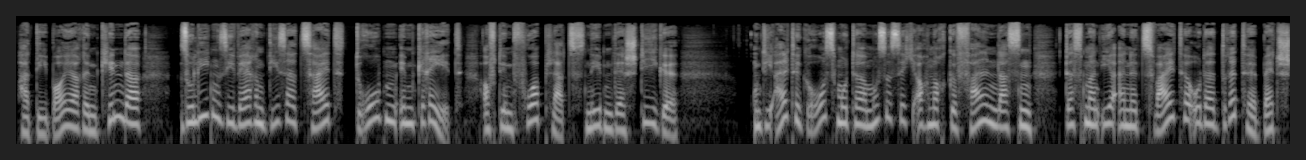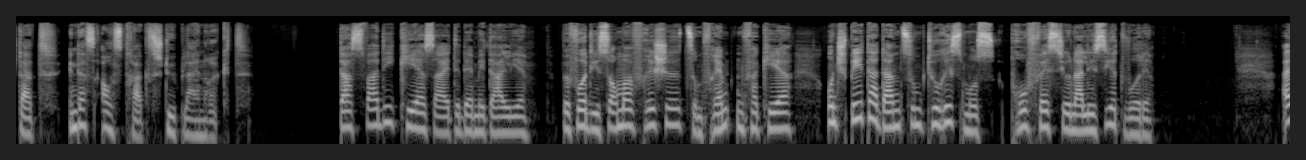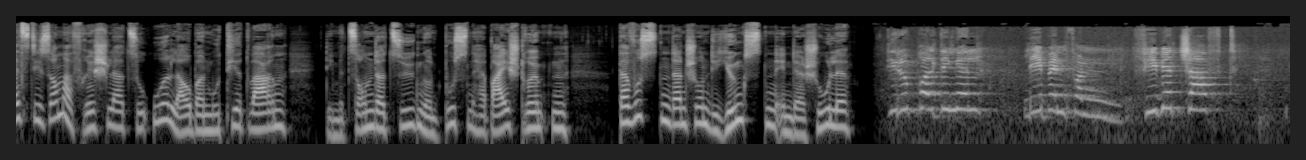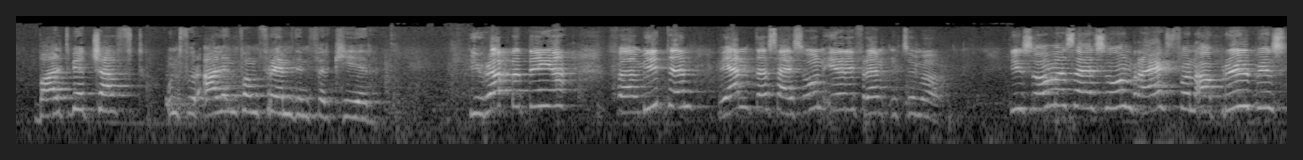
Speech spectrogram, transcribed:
Hat die Bäuerin Kinder, so liegen sie während dieser Zeit droben im Gret, auf dem Vorplatz neben der Stiege, und die alte Großmutter muss es sich auch noch gefallen lassen, dass man ihr eine zweite oder dritte Bettstatt in das Austragsstüblein rückt. Das war die Kehrseite der Medaille, bevor die Sommerfrische zum Fremdenverkehr und später dann zum Tourismus professionalisiert wurde. Als die Sommerfrischler zu Urlaubern mutiert waren, die mit Sonderzügen und Bussen herbeiströmten, da wussten dann schon die Jüngsten in der Schule, die Ruppoldingel leben von Viehwirtschaft, Waldwirtschaft und vor allem vom Fremdenverkehr. Die Rupperdinger vermieten während der Saison ihre Fremdenzimmer. Die Sommersaison reicht von April bis,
